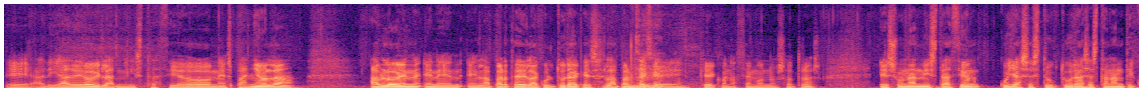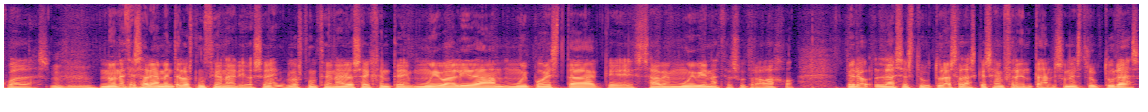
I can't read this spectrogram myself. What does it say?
eh, a día de hoy la administración española, hablo en, la parte de la cultura, que es la parte que, conocemos nosotros, es una administración cuyas estructuras están anticuadas. No necesariamente los funcionarios. ¿eh? Los funcionarios hay gente muy válida, muy puesta, que sabe muy bien hacer su trabajo, pero las estructuras a las que se enfrentan son estructuras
